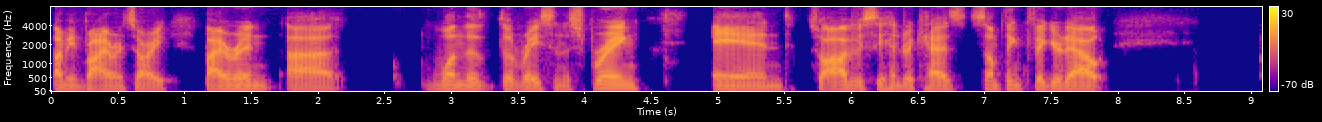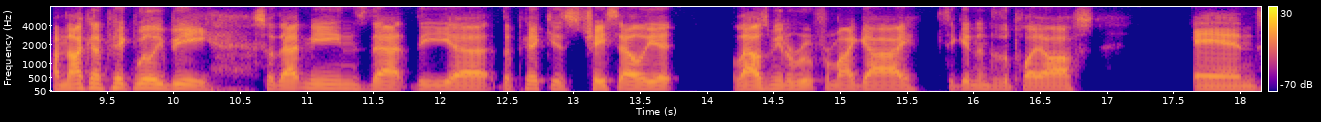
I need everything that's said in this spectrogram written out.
I mean Byron, sorry, Byron uh, won the the race in the spring, and so obviously Hendrick has something figured out. I'm not going to pick Willie B. So that means that the uh, the pick is Chase Elliott allows me to root for my guy to get into the playoffs. And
